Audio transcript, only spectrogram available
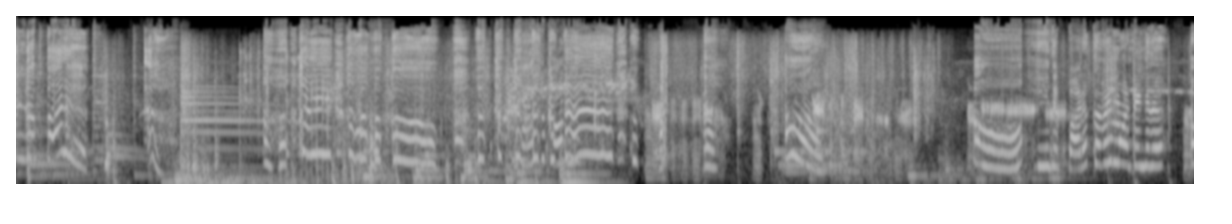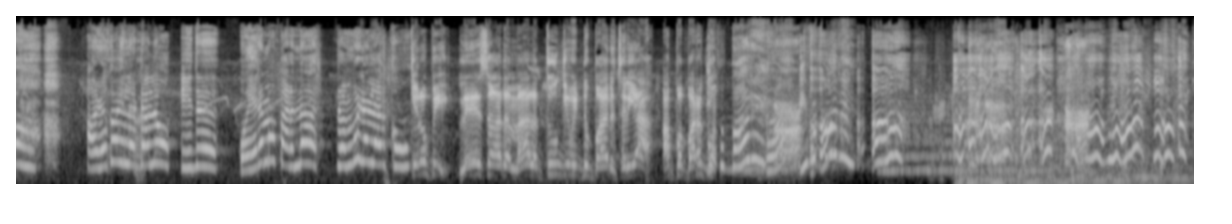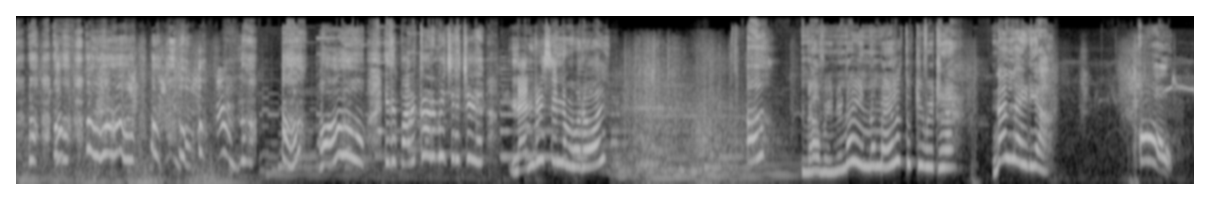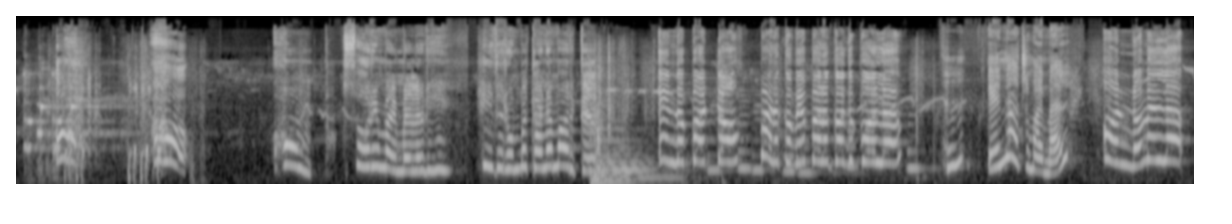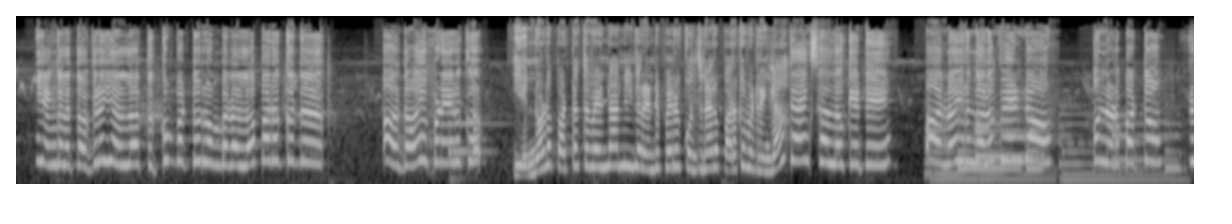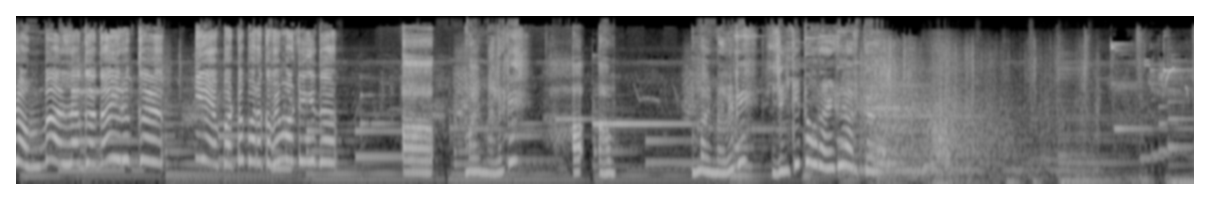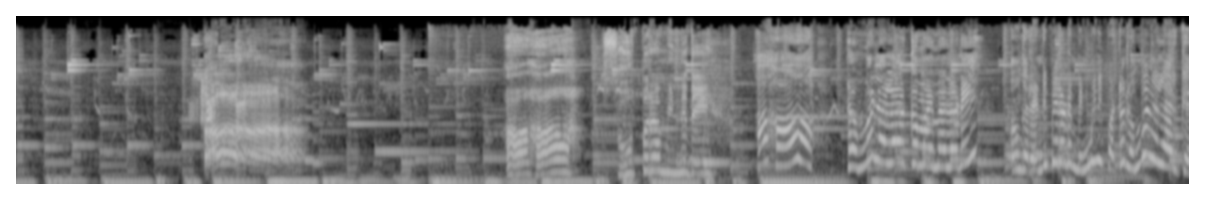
இது பாரு. இது பறக்கவே மாட்டேங்குது ஆ, அழகா இல்லாட்டாலும் இது உயரமா பறந்தா ரொம்ப நல்லா இருக்கும் கிரோப்பி லேசா அத மேல தூக்கி விட்டு பாரு சரியா? அப்ப பறக்கும். இப்ப பாரு. இது பறக்க ஆரம்பிச்சிருச்சு. நன்றி சின்ன முரோல் நான் வேணும்னா இன்னும் மேல தூக்கி விடுறேன். நல்ல ஐடியா. சாரி மை மெலடி கனமா இருக்கு. இந்த பட்டம் பறக்கவே பறக்காது போல. என்னாச்சு மை மேல் ஒண்ணும் இல்ல எங்களை தவிர எல்லாத்துக்கும் பட்டம் ரொம்ப நல்லா பறக்குது. அதான் இப்படி இருக்கு. என்னோட பட்டத்தை வேணா நீங்க ரெண்டு பேரும் கொஞ்ச நேரம் பறக்க விடுறீங்களா? தேங்க்ஸ் ஹலோ கேட்டி ஆனா இருந்தாலும் வேண்டாம் மை மெலடி என்கிட்ட ஒரு ஐடியா இருக்கு. ஆஹா சூப்பரா மின்னுதே. ஆஹா ரொம்ப நல்லா இருக்கு மை மெலடி உங்க ரெண்டு பேரோட மின்மினி பட்டம் ரொம்ப நல்லா இருக்கு.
